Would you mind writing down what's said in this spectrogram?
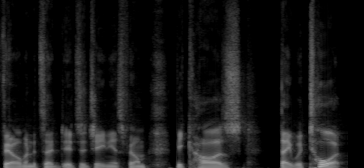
film and it's a it's a genius film because they were taught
